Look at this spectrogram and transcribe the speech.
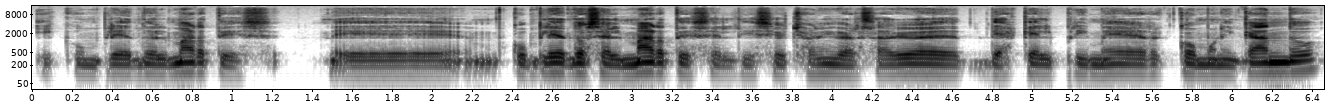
y cumpliendo el martes, eh, cumpliéndose el martes el 18 aniversario de, aquel primer comunicando,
